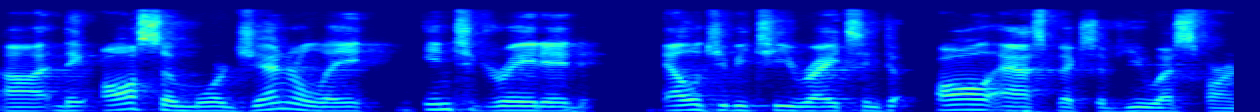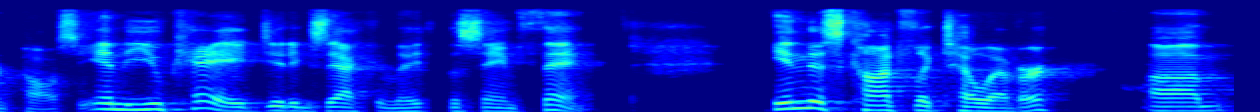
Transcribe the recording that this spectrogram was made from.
Uh, they also more generally integrated LGBT rights into all aspects of US foreign policy. And the UK did exactly the same thing. In this conflict, however, um,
